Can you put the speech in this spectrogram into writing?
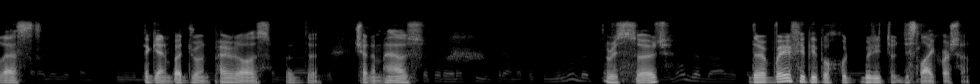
less, again, by drawing parallels with the Chatham House research. There are very few people who really dislike Russia.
